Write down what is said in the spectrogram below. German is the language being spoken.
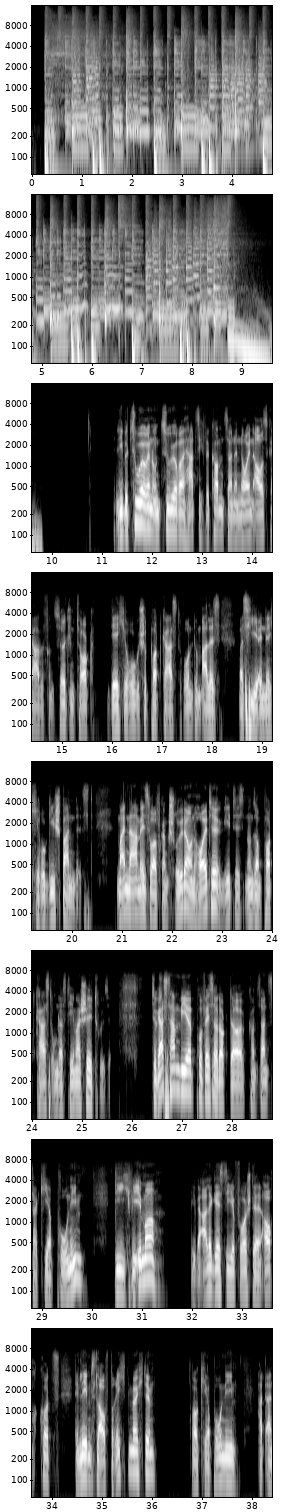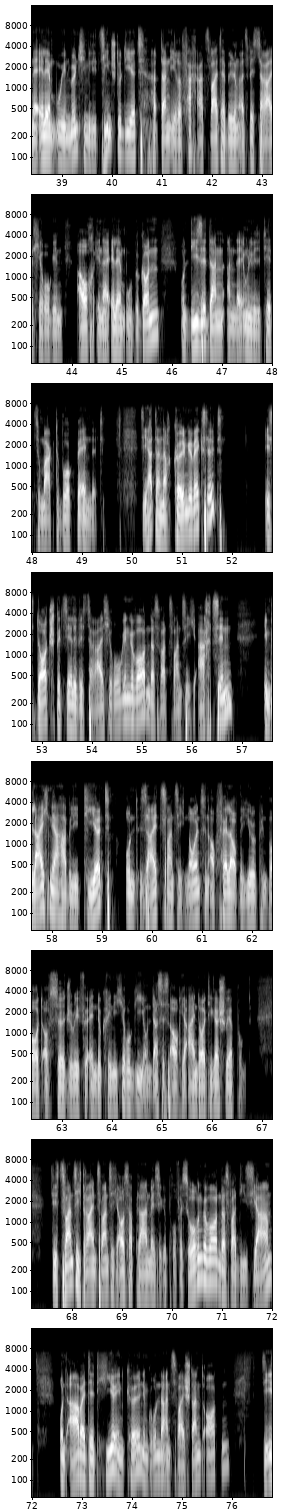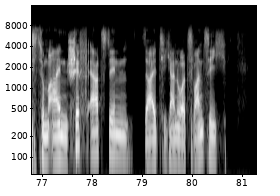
Liebe Zuhörerinnen und Zuhörer, herzlich willkommen zu einer neuen Ausgabe von Surgeon Talk, der chirurgische Podcast rund um alles, was hier in der Chirurgie spannend ist. Mein Name ist Wolfgang Schröder und heute geht es in unserem Podcast um das Thema Schilddrüse. Zu Gast haben wir Professor Dr. Constanza Chiapponi, die ich wie immer, wie wir alle Gäste hier vorstellen, auch kurz den Lebenslauf berichten möchte. Frau Chiapponi hat an der LMU in München Medizin studiert, hat dann ihre Facharztweiterbildung als Viszeralchirurgin auch in der LMU begonnen und diese dann an der Universität zu Magdeburg beendet. Sie hat dann nach Köln gewechselt, ist dort spezielle Viszeralchirurgin geworden, das war 2018, im gleichen Jahr habilitiert und seit 2019 auch Fellow of the European Board of Surgery für endokrine Chirurgie. Und das ist auch ihr eindeutiger Schwerpunkt. Sie ist 2023 außerplanmäßige Professorin geworden, das war dies Jahr, und arbeitet hier in Köln im Grunde an zwei Standorten. Sie ist zum einen Chefärztin seit Januar 20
